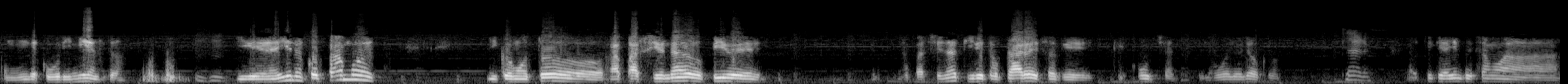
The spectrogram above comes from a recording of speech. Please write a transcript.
como un descubrimiento. Y de ahí nos copamos y como todo apasionado pibe, apasionado quiere tocar eso que, que escuchan, que lo vuelve loco. Claro. Así que ahí empezamos a, a-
